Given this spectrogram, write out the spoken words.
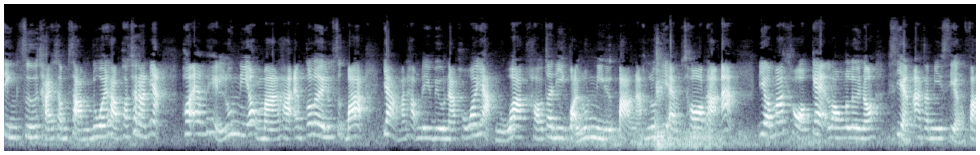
จริงซื้อใช้ซ้ำๆด้วยค่ะ เพราะฉะนั้นเนี่ย พอแอมเห็นรุ่นนี้ออกมานะคะ แอมก็เลยรู้สึกว่าอยากมาทำรีวิวนะ เพราะว่าอยากรู้ว่าเขาจะดีกว่ารุ่นนี้หรือเปล่านะ รุ่นที่แอมชอบนะคะอะเดี๋ยวมาขอแกะลองกันเลยเนาะ เสียงอาจจะมีเสียงฟ้า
